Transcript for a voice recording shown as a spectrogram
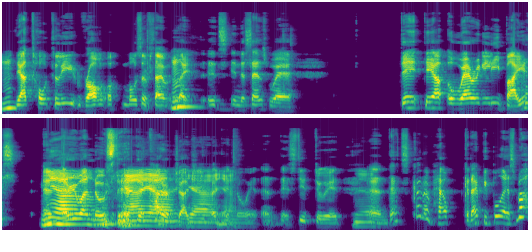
Mm. They are totally wrong most of the time. Mm. Like it's in the sense where they they are awareingly biased, and Yeah. everyone knows that Yeah, they're kind of yeah, judgy, yeah, but yeah. they know it, and they still do it, Yeah. and that's kind of help connect people as well.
